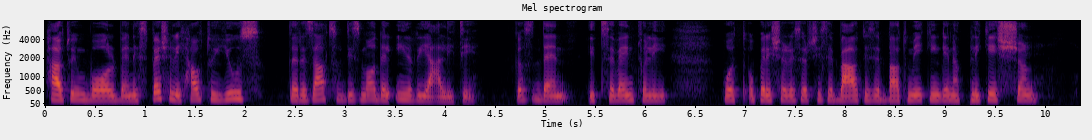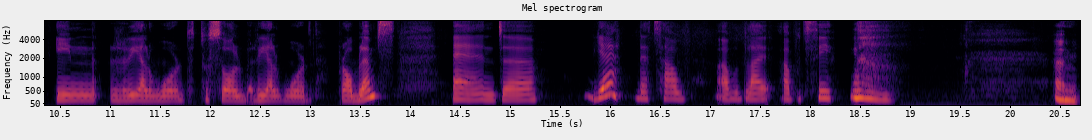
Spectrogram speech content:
how to involve and especially how to use the results of this model in reality. Because then it's eventually what operational research is about is about making an application in real world to solve real world problems. And uh, yeah, that's how I would like I would see. Um,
